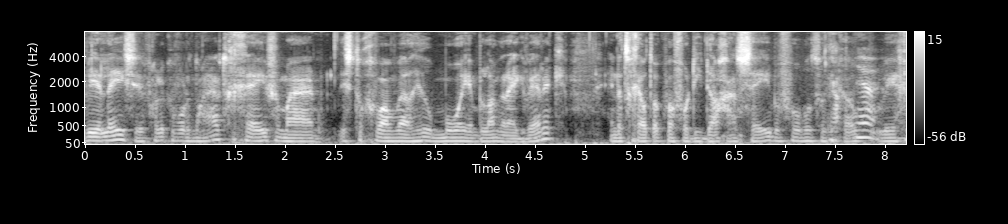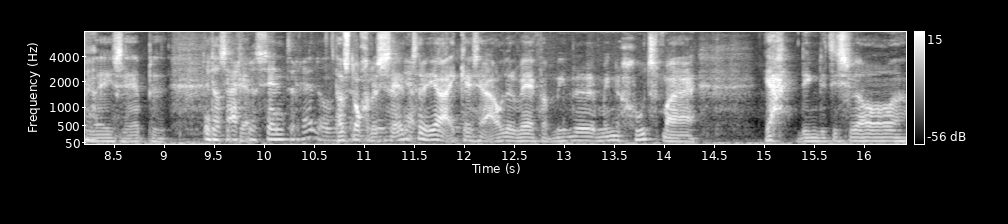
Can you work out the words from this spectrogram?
weer lezen. Gelukkig wordt het nog uitgegeven, maar het is toch gewoon wel heel mooi en belangrijk werk. En dat geldt ook wel voor Die Dag aan Zee bijvoorbeeld, wat Ja. ik ook Ja. weer gelezen heb. Eh, en dat is eigenlijk recenter, hè? Dan, Dat is nog recenter. Ja, ik ken zijn oudere werk wat minder, minder goed. Maar ja, ik denk dit is wel eh,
